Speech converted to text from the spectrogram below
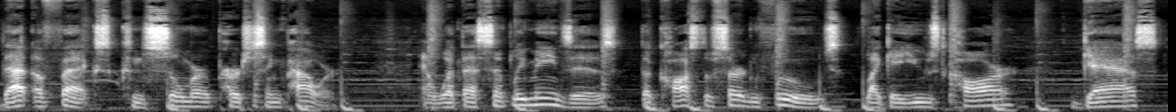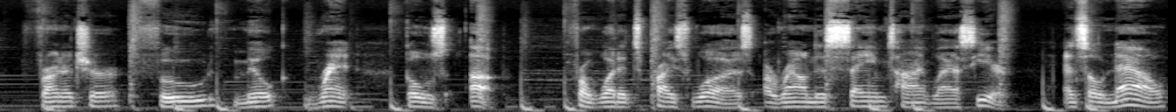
that affects consumer purchasing power. And what that simply means is the cost of certain foods, like a used car, gas, furniture, food, milk, rent, goes up from what its price was around this same time last year. And so now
